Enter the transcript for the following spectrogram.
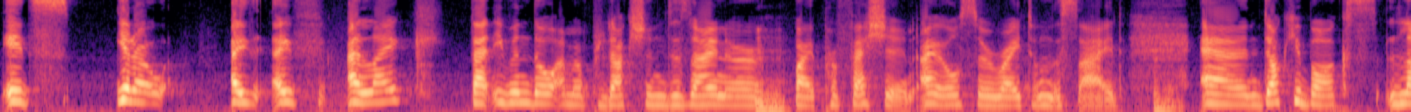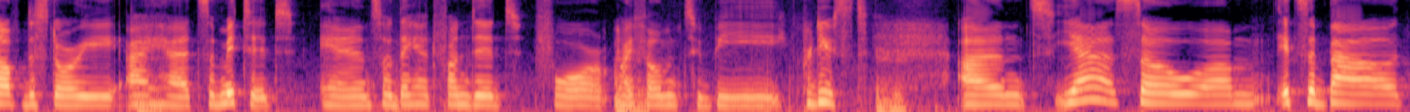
it's you know, I I I like that even though I'm a production designer Mm-hmm. by profession, I also write on the side. And DocuBox loved the story I Mm-hmm. had submitted, and so they had funded for my Mm-hmm. film to be produced. And yeah, so um, it's about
